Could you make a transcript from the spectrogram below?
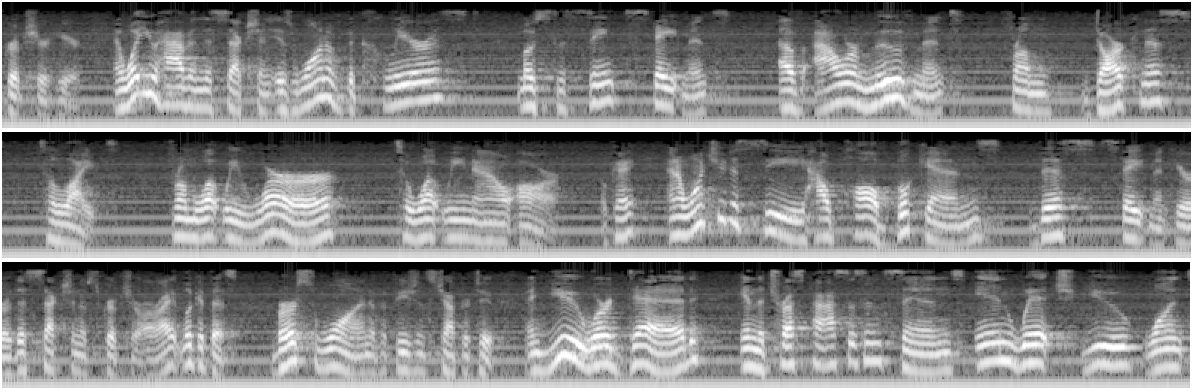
Scripture here. And what you have in this section is one of the clearest, most succinct statements of our movement from darkness to light, from what we were to what we now are. Okay? And I want you to see how Paul bookends this statement here, or this section of Scripture. All right? Look at this. Verse 1 of Ephesians chapter 2. And you were dead in the trespasses and sins in which you once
